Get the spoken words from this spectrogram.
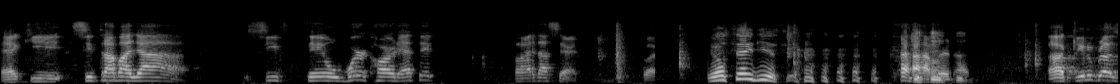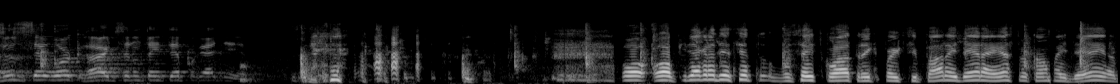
é que se trabalhar, se ter o work hard ethic, vai dar certo. Eu sei disso. Verdade. Aqui no Brasil, se você work hard, você não tem tempo para ganhar dinheiro. Ó, eu queria agradecer to- vocês quatro aí que participaram. A ideia era essa, trocar uma ideia,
